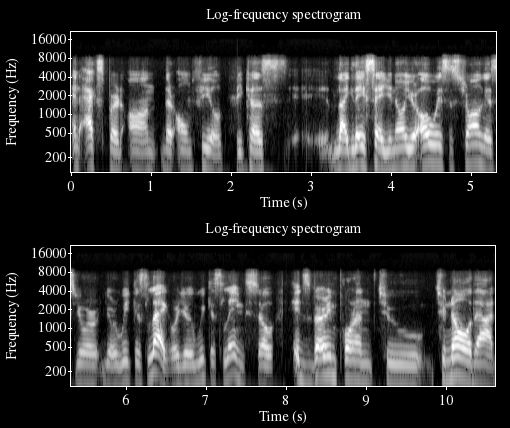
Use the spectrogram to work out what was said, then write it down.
an expert on their own field because like they say you know you're always as strong as your your weakest leg or your weakest link. So it's very important to to know that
